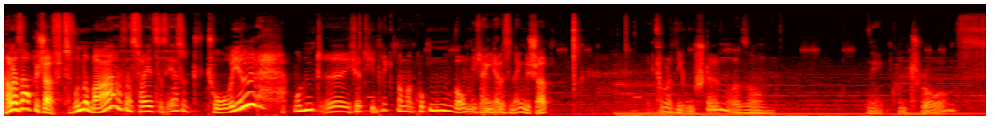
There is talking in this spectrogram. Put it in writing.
Haben wir das auch geschafft. Wunderbar. Das war jetzt das erste Tutorial. Und äh, ich würde hier direkt nochmal gucken, warum ich eigentlich alles in Englisch habe. Kann man das nicht umstellen oder so? Nee, Controls.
